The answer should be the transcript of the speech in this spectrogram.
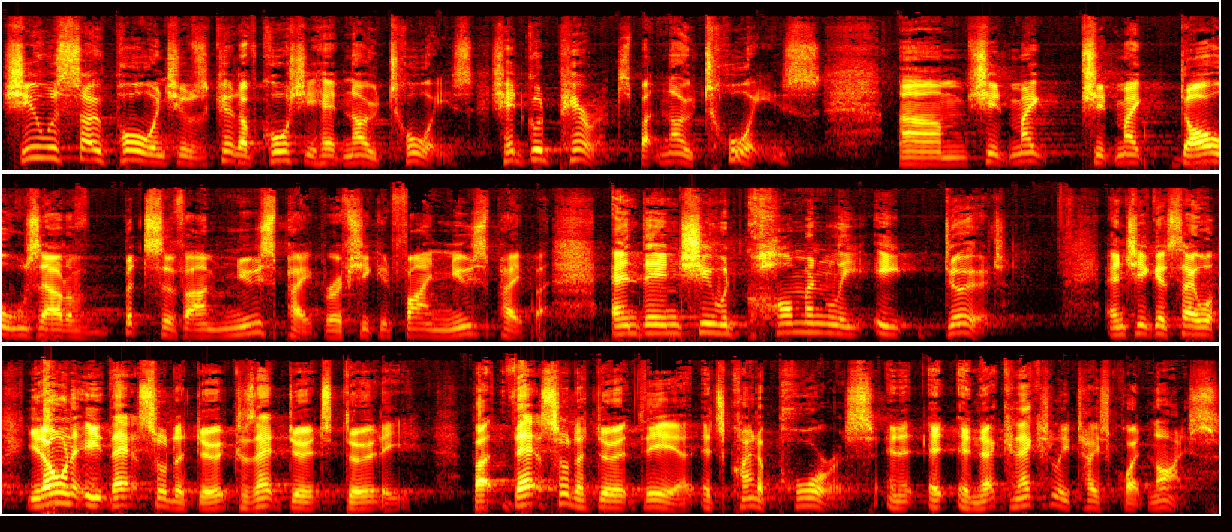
She was so poor when she was a kid. Of course, she had no toys. She had good parents, but no toys. Um, she'd make she'd make dolls out of bits of um, newspaper if she could find newspaper, and then she would commonly eat dirt. And she could say, "Well, you don't want to eat that sort of dirt because that dirt's dirty." But that sort of dirt there, it's kind of porous and, it, it, and that can actually taste quite nice.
